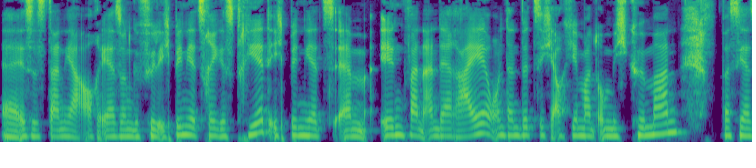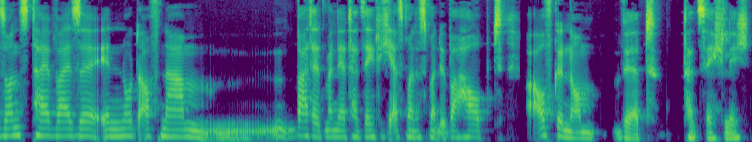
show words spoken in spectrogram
äh, ist es dann ja auch eher so ein Gefühl, ich bin jetzt registriert, ich bin jetzt ähm, irgendwann an der Reihe und dann wird sich auch jemand um mich kümmern, was ja sonst teilweise in Notaufnahmen wartet man ja tatsächlich erstmal, dass man überhaupt aufgenommen wird tatsächlich.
